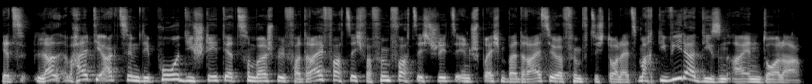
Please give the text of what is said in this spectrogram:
Jetzt halt die Aktie im Depot, die steht jetzt zum Beispiel verdreifacht sich, verfünffacht sich, steht sie entsprechend bei 30 oder 50 Dollar. Jetzt macht die wieder diesen einen Dollar.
